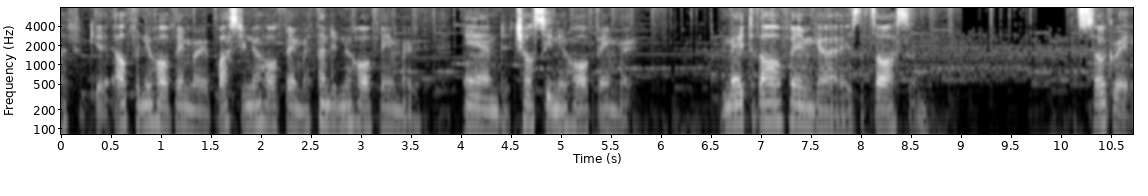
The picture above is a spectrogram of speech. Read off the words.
I forget, Alpha new Hall of Famer, Blaster new Hall of Famer, Thunder new Hall of Famer, and Chelsea new Hall of Famer. Made it to the Hall of Fame, guys. That's awesome. It's so great.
